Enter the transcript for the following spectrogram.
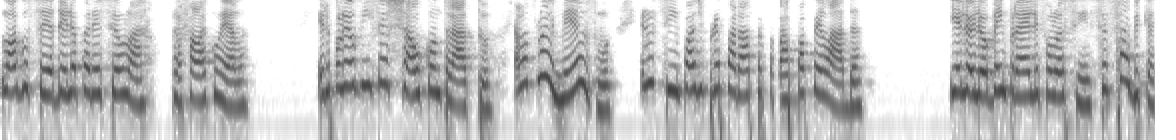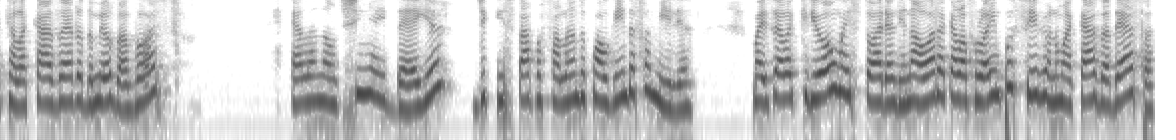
Logo cedo ele apareceu lá para falar com ela. Ele falou: eu vim fechar o contrato. Ela falou: é mesmo? Ele disse: sim, pode preparar a papelada. E ele olhou bem para ela e falou assim: Você sabe que aquela casa era dos meus avós? Ela não tinha ideia de que estava falando com alguém da família. Mas ela criou uma história ali na hora que ela falou: é impossível numa casa dessa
